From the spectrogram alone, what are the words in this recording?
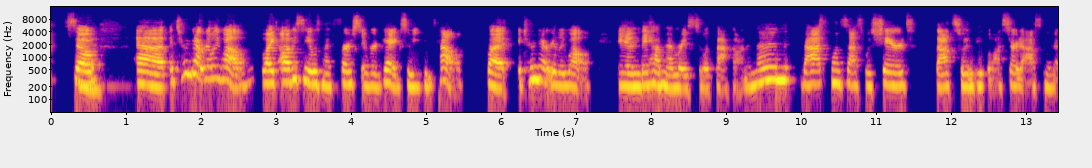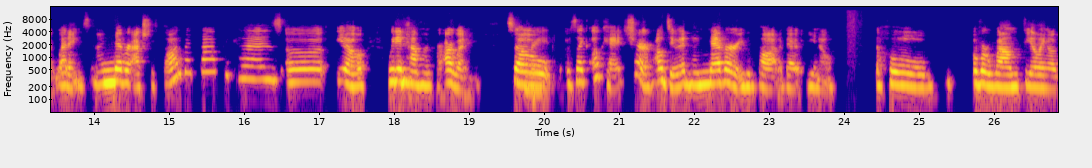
so. Mm-hmm uh, it turned out really well. Like obviously it was my first ever gig, so you can tell, but it turned out really well. And they have memories to look back on. And then that once that was shared, that's when people started asking about weddings. And I never actually thought about that because uh, you know, we didn't have one for our wedding. So right. it was like, okay, sure, I'll do it. And I never even thought about, you know, the whole overwhelmed feeling of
